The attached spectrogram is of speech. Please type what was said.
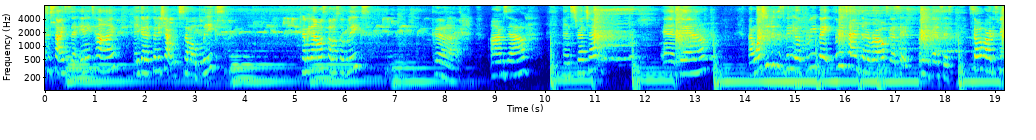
exercises at any time. And you're gonna finish out with some obliques. Terminamos con los obliques. Good. Arms out and stretch up and down. I want you to do this video three three times in a row. I was gonna say three veces. So hard to speak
